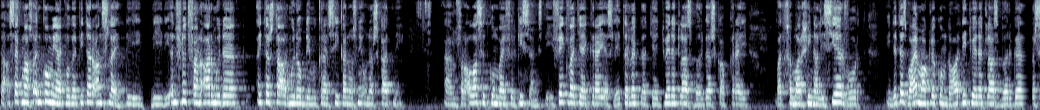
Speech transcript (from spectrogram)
Ja, as ek mag inkom, ja, ek wil by Pieter aansluit. Die die die invloed van armoede, uiterste armoede op demokrasie kan ons nie onderskat nie. Ehm um, veral as dit kom by verkiesings. Die effek wat jy kry is letterlik dat jy tweede klas burgerskap kry wat gemarginaliseer word en dit is baie maklik om daardie tweede klas burgers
